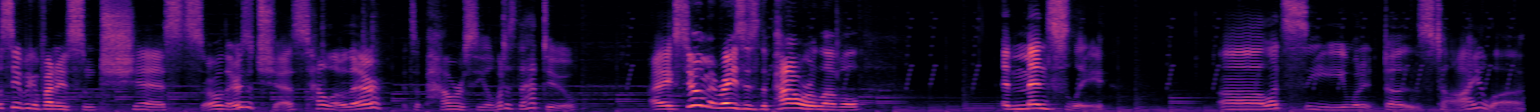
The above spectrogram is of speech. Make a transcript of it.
Let's see if we can find some chests. Oh, there's a chest. Hello there. It's a power seal. What does that do? I assume it raises the power level immensely. Uh, let's see what it does to Ayla,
